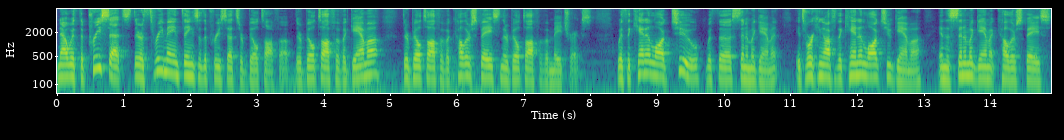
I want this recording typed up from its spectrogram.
Now with the presets, there are three main things that the presets are built off of. They're built off of a gamma, they're built off of a color space, and they're built off of a matrix. With the Canon Log 2, with the Cinema Gamut, it's working off of the Canon Log 2 gamma in the Cinema Gamut color space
